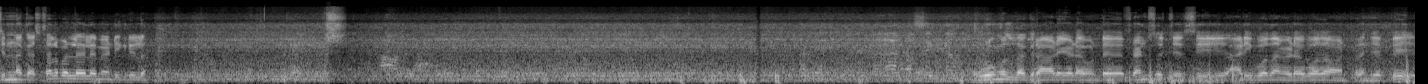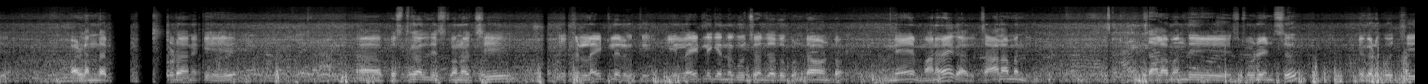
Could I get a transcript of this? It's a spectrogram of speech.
చిన్న కష్టాలు పడలేదులే మేము డిగ్రీలో. రూముల దగ్గర ఆడ ఈడ ఉంటే ఫ్రెండ్స్ వచ్చేసి ఆడిపోదాం పోదాం అంటారని చెప్పి వాళ్ళందరూ చూడడానికి పుస్తకాలు తీసుకొని వచ్చి ఇక్కడ లైట్లు వెలుగుతాయి. ఈ లైట్ల కింద కూర్చొని చదువుకుంటూ ఉంటాం. నే మనమే కాదు చాలామంది. చాలామంది స్టూడెంట్స్ ఇక్కడికి వచ్చి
